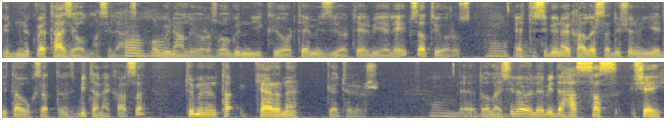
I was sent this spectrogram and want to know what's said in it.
Günlük ve taze olması lazım. O gün alıyoruz, o gün yıkıyor, temizliyor, terbiyeleyip satıyoruz. Ertesi güne kalırsa düşünün 7 tavuk sattınız bir tane kalsa tümünün ta- karını götürür. E, Dolayısıyla öyle bir de hassas şey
